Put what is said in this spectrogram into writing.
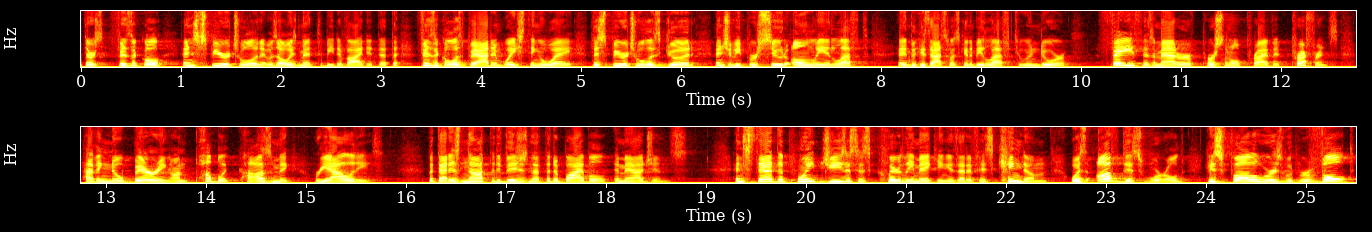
There's physical and spiritual, and it was always meant to be divided. That the physical is bad and wasting away, the spiritual is good and should be pursued only and left, and because that's what's going to be left to endure. Faith is a matter of personal, private preference, having no bearing on public cosmic realities. But that is not the division that the Bible imagines. Instead, the point Jesus is clearly making is that if his kingdom was of this world, his followers would revolt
